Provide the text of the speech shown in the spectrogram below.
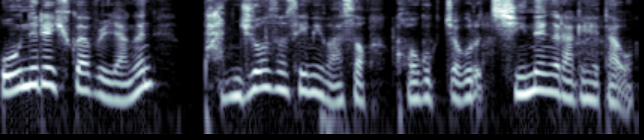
오늘의 휴가 분량은 반주원 선생님이 와서 거국적으로 진행을 하게 해다오.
